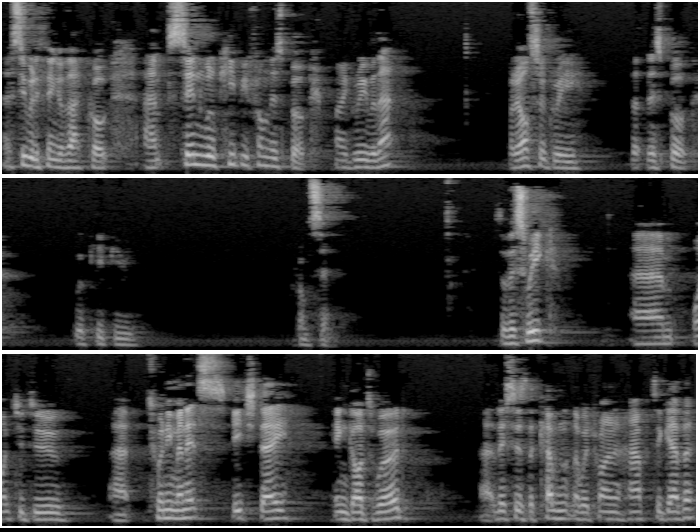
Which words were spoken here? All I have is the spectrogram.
Let's see what you think of that quote. Um, Sin will keep you from this book. I agree with that. But I also agree that this book will keep you from sin. So this week, um, I want to do uh, 20 minutes each day in God's Word. Uh, this is the covenant that we're trying to have together.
